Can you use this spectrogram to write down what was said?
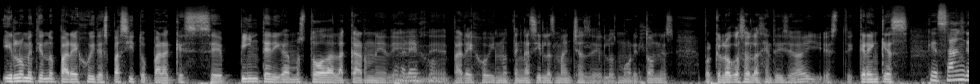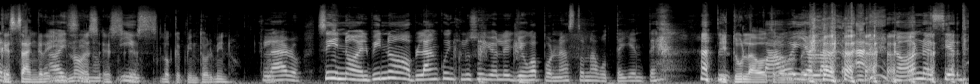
irlo metiendo parejo y despacito para que se pinte, digamos, toda la carne de parejo, y no tenga así las manchas de los moretones. Porque luego eso la gente dice, ay, este, creen que es, que sangre. Que es sangre y no, es, Es, es, lo que pintó el vino. Claro, sí, no, el vino blanco incluso yo le llego a poner hasta una botella entera. Y tú la otra. Ah, no, no es cierto.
